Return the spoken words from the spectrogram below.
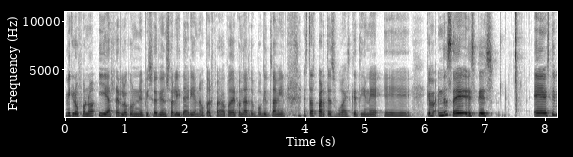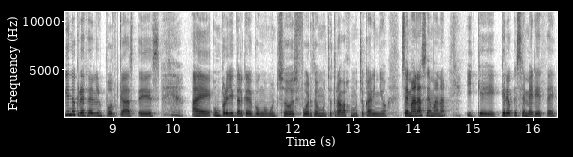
micrófono y hacerlo con un episodio en solitario, ¿no? Pues para poder contarte un poquito también estas partes guays que tiene, eh, que no sé, es que es... Eh, estoy viendo crecer el podcast, es un proyecto al que le pongo mucho esfuerzo, mucho trabajo, mucho cariño, semana a semana, y que creo que se merece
